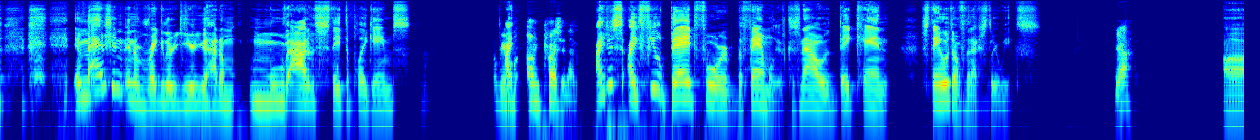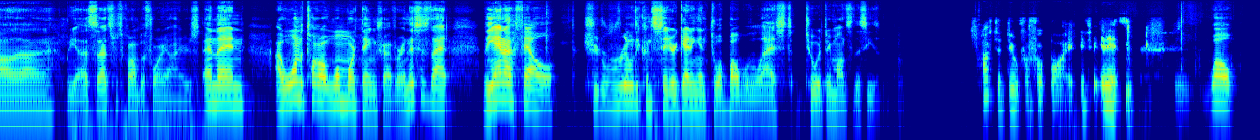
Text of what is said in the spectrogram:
imagine in a regular year you had to move out of state to play games. It'll be I- unprecedented. I just I feel bad for the families because now they can't stay with them for the next three weeks. Yeah. Uh, but yeah, that's that's what's going on with the 49ers. And then I want to talk about one more thing, Trevor, and this is that the NFL should really consider getting into a bubble the last two or three months of the season. It's tough to do for football. It, it is. Well,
